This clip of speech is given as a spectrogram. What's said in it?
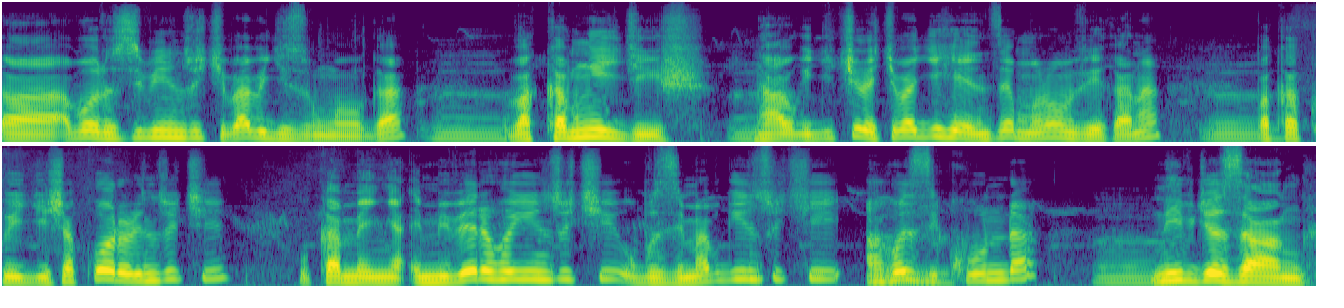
ah, aborozi b'inzuki babigize umwuga bakamwigisha. Ntabwo igiciro kiba gihenze murumvikana bakakwigisha korora inzuki ukamenya imibereho y'inzuki ubuzima bw'inzuki aho zikunda n'ibyo zanga.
